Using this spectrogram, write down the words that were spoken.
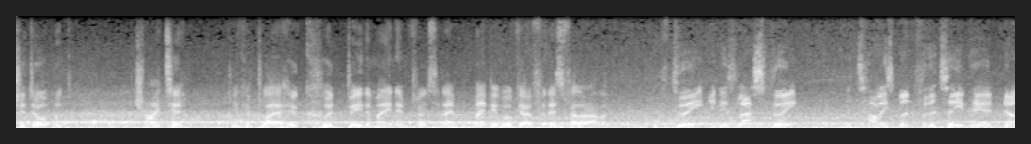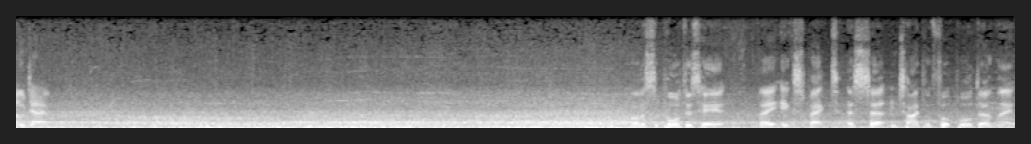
Borussia Dortmund trying to pick a player who could be the main influence today. Maybe we'll go for this fella, Alan. Three in his last three. The talisman for the team here, no doubt. Well, the supporters here, they expect a certain type of football, don't they?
